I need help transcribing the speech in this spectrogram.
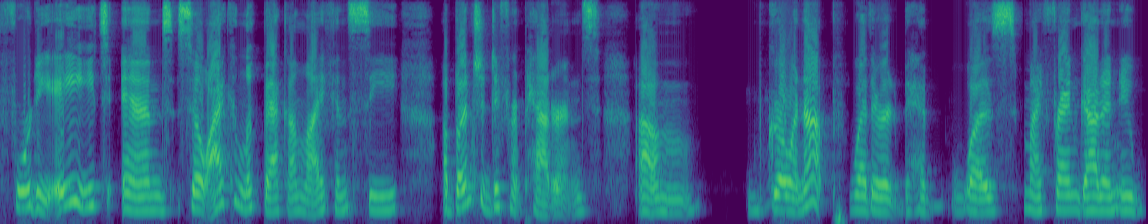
48, and so I can look back on life and see a bunch of different patterns. Um, growing up whether it had was my friend got a new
